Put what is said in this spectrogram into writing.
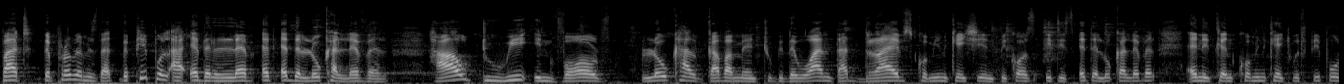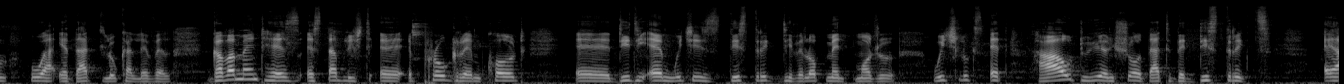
But the problem is that the people are at the, lev- at, at the local level. How do we involve local government to be the one that drives communication because it is at a local level and it can communicate with people who are at that local level. Government has established a, a program called uh, DDM, which is District Development Model, which looks at how do you ensure that the districts eh,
